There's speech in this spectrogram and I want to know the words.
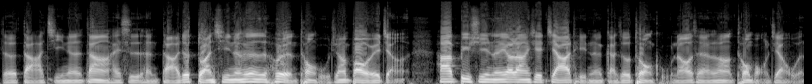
的打击呢，当然还是很大。就短期呢，真的会很痛苦。就像鲍威讲，他必须呢要让一些家庭呢感受痛苦，然后才能让通膨降温。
